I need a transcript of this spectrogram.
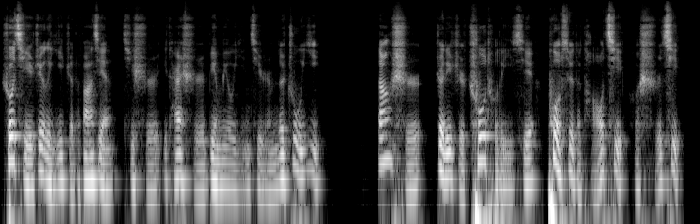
说起这个遗址的发现，其实一开始并没有引起人们的注意。当时这里只出土了一些破碎的陶器和石器，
